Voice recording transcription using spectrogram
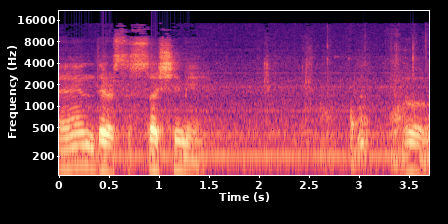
and there's the sashimi. Oh,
